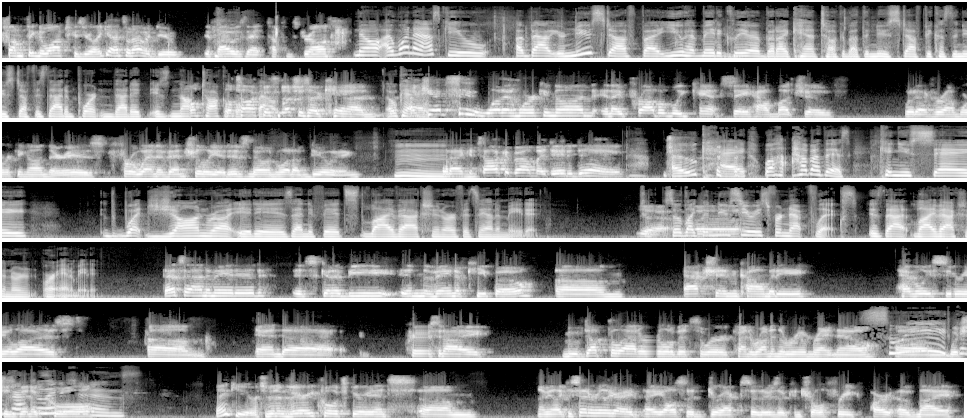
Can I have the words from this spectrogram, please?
fun thing to watch because you're like, yeah, that's what I would do if I was that tough and strong. No, I want to ask you about your new stuff, but you have made it clear. But I can't talk about the new stuff because the new stuff is that important that it is not I'll, talkable I'll talk about. as much as I can. Okay. I can't say what I'm working on, and I probably can't say how much of whatever I'm working on there is for when eventually it is known what I'm doing. Hmm. But I can talk about my day to day. okay. Well, how about this? Can you say what genre it is and if it's live action or if it's animated? Yeah. So, like the new uh, series for Netflix, is that live action or, or animated? That's animated. It's going to be in the vein of Kipo. Um, action, comedy, heavily serialized. Um, and uh, Chris and I moved up the ladder a little bit, so we're kind of running the room right now, Sweet. um, which has been a cool. Thank you. It's been a very cool experience. Um, I mean, like you said earlier, I, I also direct, so there's a control freak part of my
